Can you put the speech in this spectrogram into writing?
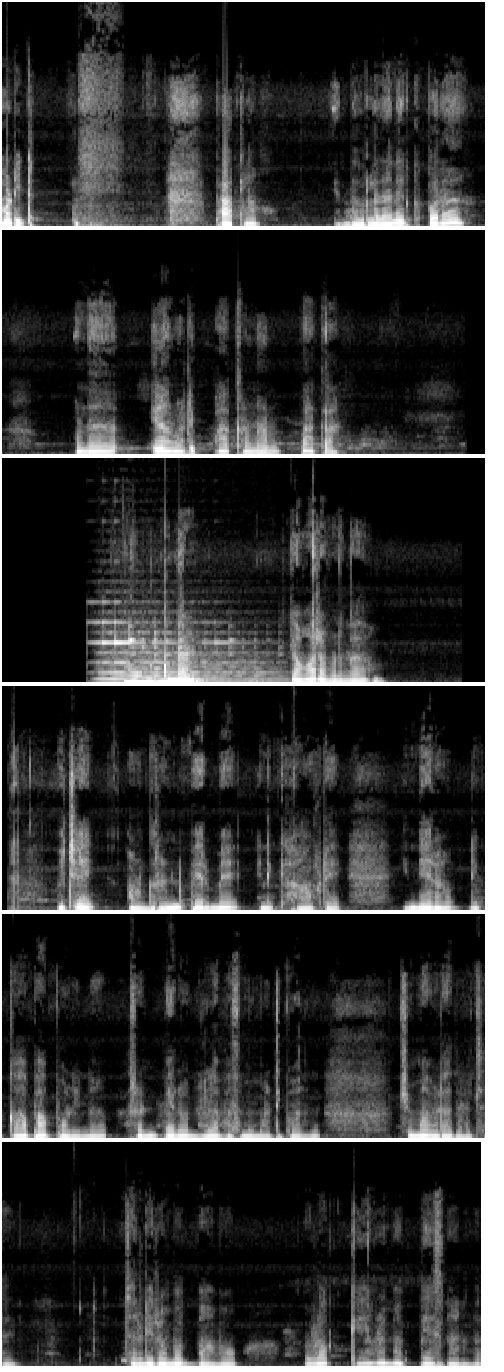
ஓடிட்டேன் பார்க்கலாம். இந்த ஊரில் தானே இருக்க போகிறேன் உன்னை இன்னொரு வாட்டி பார்க்குறேன் நான் பார்க்குறேன். குமரன் யார் அவனுங்க? விஜய் அவனுக்கு ரெண்டு பேருமே இன்னைக்கு ஹாஃப் டே இந்நேரம் நீ காப்பா போனீங்கன்னா ரெண்டு பேரும் நல்லா வசமாக மாட்டிக்குவாங்க. சும்மா விடாத விஜய். சரி ரொம்ப பாவம். இவ்வளோ கேவலமாக பேசினானுங்க.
